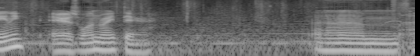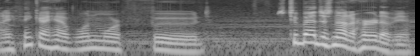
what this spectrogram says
See any? There's one right there. Um, I think I have one more food. It's too bad there's not a herd of you.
